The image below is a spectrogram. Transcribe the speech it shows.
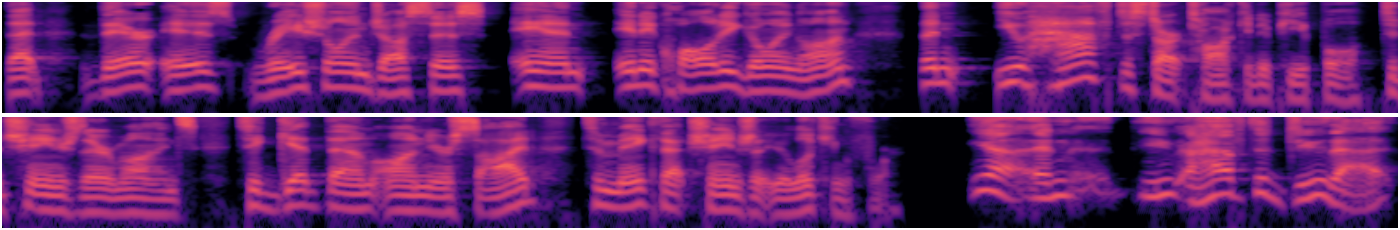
that there is racial injustice and inequality going on, then you have to start talking to people to change their minds, to get them on your side, to make that change that you're looking for. Yeah. And you have to do that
